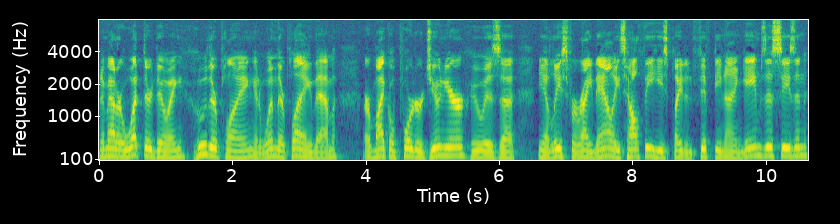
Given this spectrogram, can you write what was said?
no matter what they're doing, who they're playing, and when they're playing them, are Michael Porter Jr., who is, uh, you know, at least for right now, he's healthy. He's played in 59 games this season,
